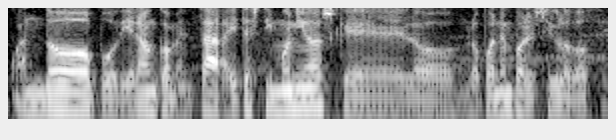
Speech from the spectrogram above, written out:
cuándo pudieron comenzar. Hay testimonios que lo, lo ponen por el siglo XII,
